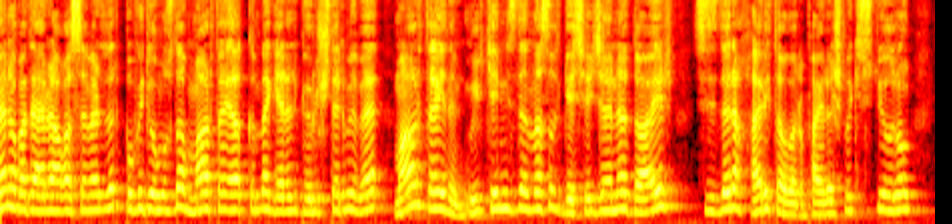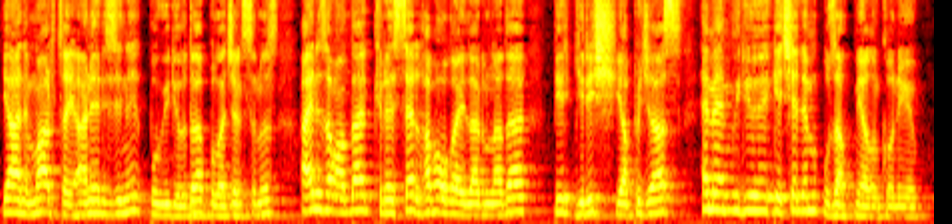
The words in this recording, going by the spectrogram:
Merhaba değerli hava severler. Bu videomuzda Mart ayı hakkında genel görüşlerimi ve Mart ayının ülkemizde nasıl geçeceğine dair sizlere haritaları paylaşmak istiyorum. Yani Mart ayı analizini bu videoda bulacaksınız. Aynı zamanda küresel hava olaylarına da bir giriş yapacağız. Hemen videoya geçelim uzatmayalım konuyu.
